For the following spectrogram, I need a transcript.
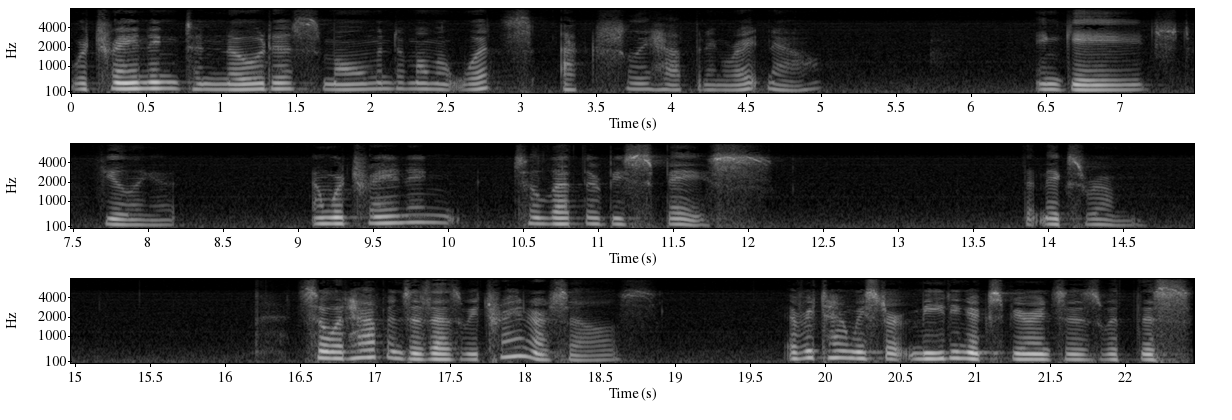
We're training to notice moment to moment what's actually happening right now, engaged, feeling it. And we're training to let there be space that makes room. So what happens is as we train ourselves, every time we start meeting experiences with this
